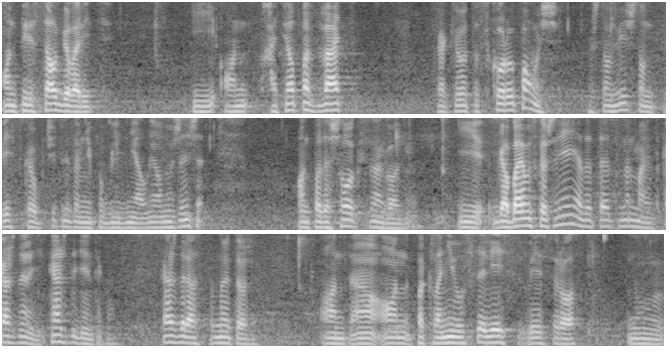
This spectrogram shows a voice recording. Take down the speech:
Он перестал говорить. И он хотел позвать какую-то скорую помощь. Потому что он видит, что он весь чуть ли там не побледнел. И он уже начинает... Он подошел к синагоге. И Габай ему сказал, что нет, нет, это, это нормально. Это каждый, день, каждый день такое. Каждый раз одно и то же. Он, э, он поклонился весь, весь рост ну,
